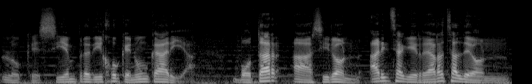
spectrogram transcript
lo que siempre dijo que nunca haría, votar a Asirón. Aritz Aguirre, Arrachaldeón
